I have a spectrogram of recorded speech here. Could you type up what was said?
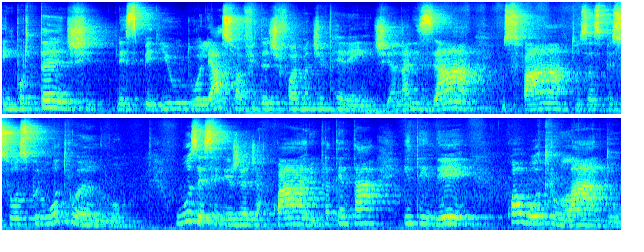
É importante nesse período olhar sua vida de forma diferente, analisar os fatos, as pessoas por um outro ângulo. Use essa energia de aquário para tentar entender qual o outro lado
